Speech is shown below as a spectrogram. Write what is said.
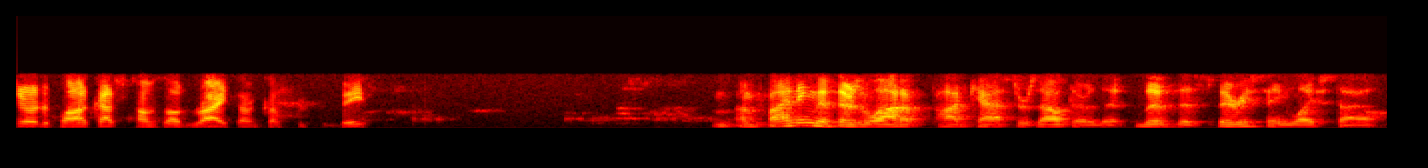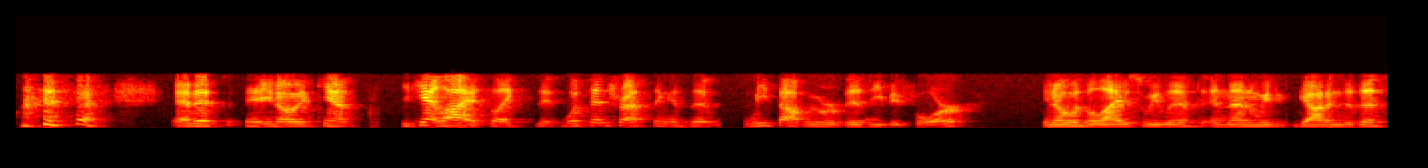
sure the podcast comes out right on a consistent basis. I'm finding that there's a lot of podcasters out there that live this very same lifestyle. and it's you know you can't you can't lie. It's like what's interesting is that we thought we were busy before, you know, with the lives we lived, and then we got into this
